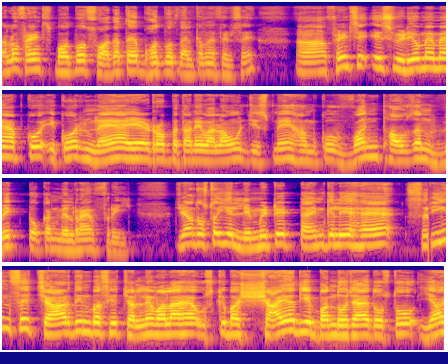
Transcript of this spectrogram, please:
हेलो फ्रेंड्स बहुत बहुत स्वागत है। बहुत बहुत वेलकम है फिर से। फ्रेंड्स uh, इस वीडियो में मैं आपको एक और नया एयर ड्रॉप बताने वाला हूँ जिसमें हमको 1000 विक टोकन मिल रहे हैं फ्री जी हाँ दोस्तों ये लिमिटेड टाइम के लिए है। तीन से चार दिन बस ये चलने वाला है। उसके बाद शायद ये बंद हो जाए दोस्तों या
